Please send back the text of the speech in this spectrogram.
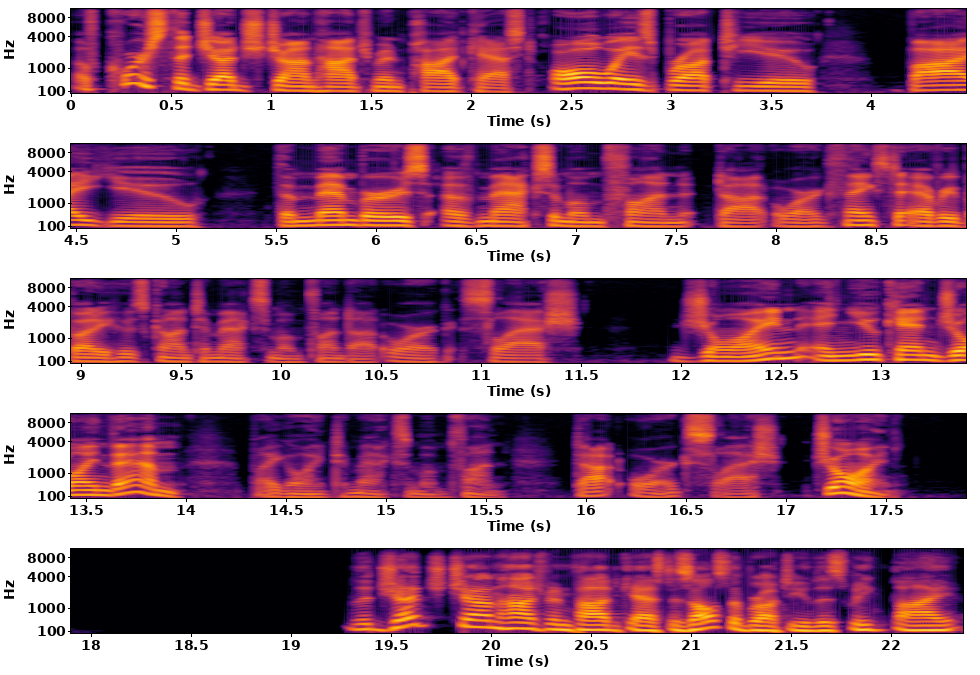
Of course, the Judge John Hodgman podcast, always brought to you by you, the members of MaximumFun.org. Thanks to everybody who's gone to MaximumFun.org slash join, and you can join them by going to MaximumFun.org slash join. The Judge John Hodgman podcast is also brought to you this week by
